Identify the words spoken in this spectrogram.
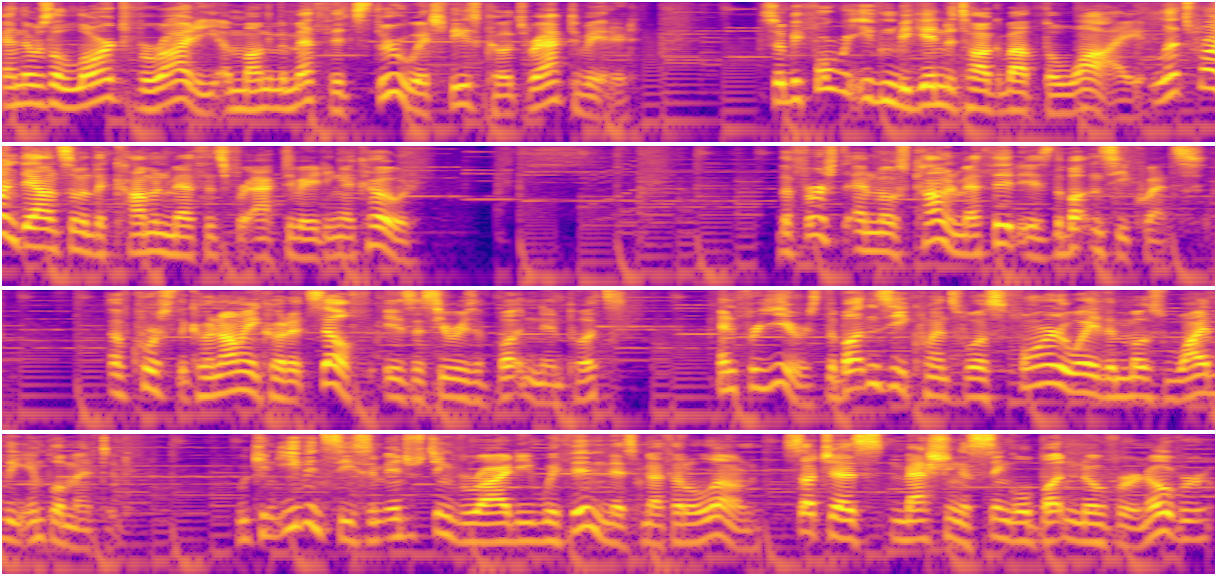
and there was a large variety among the methods through which these codes were activated. So before we even begin to talk about the why, let's run down some of the common methods for activating a code. The first and most common method is the button sequence. Of course, the Konami code itself is a series of button inputs, and for years the button sequence was far and away the most widely implemented. We can even see some interesting variety within this method alone, such as mashing a single button over and over,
